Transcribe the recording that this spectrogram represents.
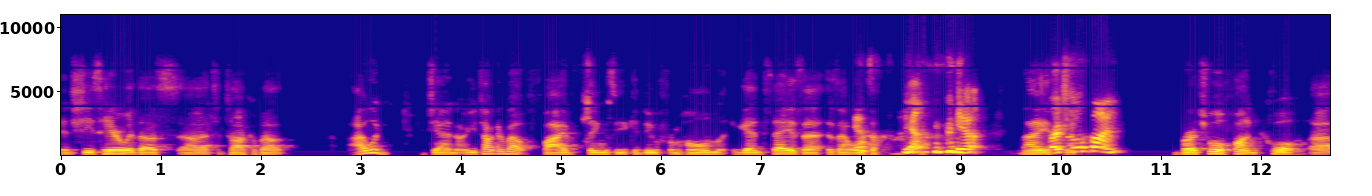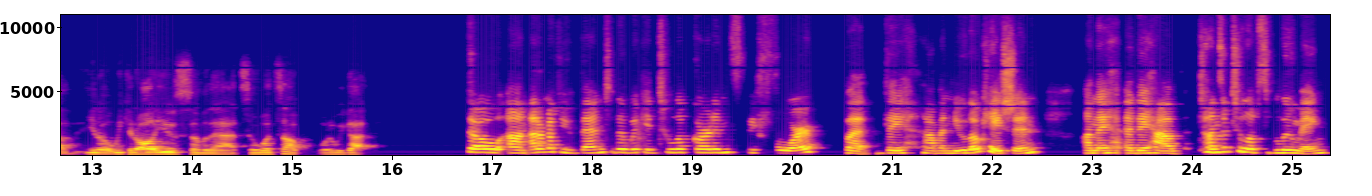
and she's here with us uh, to talk about. I would, Jen, are you talking about five things you can do from home again today? Is that is that what? Yeah, yeah, yeah. Nice. Virtual fun. Virtual fun, cool. Uh, you know, we could all use some of that. So, what's up? What do we got? So um, I don't know if you've been to the Wicked Tulip Gardens before, but they have a new location. Um, they they have tons of tulips blooming,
